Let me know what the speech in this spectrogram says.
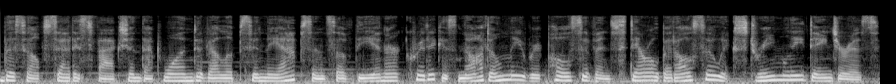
The self-satisfaction that one develops in the absence of the inner critic is not only repulsive and sterile but also extremely dangerous.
